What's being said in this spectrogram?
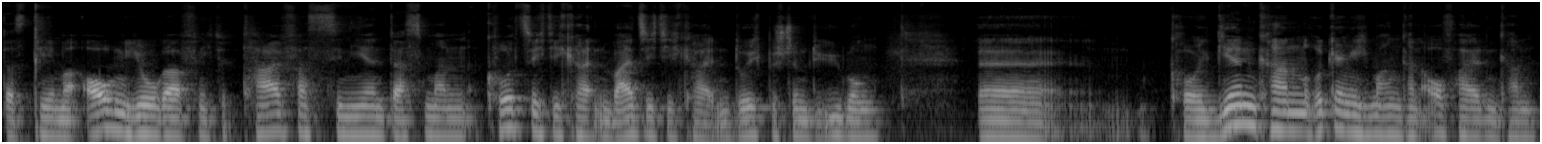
das Thema Augen-Yoga finde ich total faszinierend, dass man Kurzsichtigkeiten, Weitsichtigkeiten durch bestimmte Übungen äh, korrigieren kann, rückgängig machen kann, aufhalten kann.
